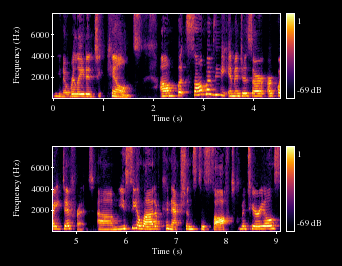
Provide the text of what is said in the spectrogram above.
you know, related to kilns. Um, but some of the images are, are quite different. Um, you see a lot of connections to soft materials,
